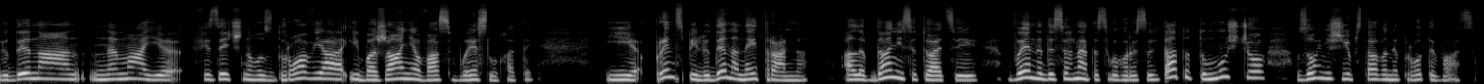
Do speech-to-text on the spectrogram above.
Людина не має фізичного здоров'я і бажання вас вислухати. І, в принципі, людина нейтральна. Але в даній ситуації ви не досягнете свого результату, тому що зовнішні обставини проти вас.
